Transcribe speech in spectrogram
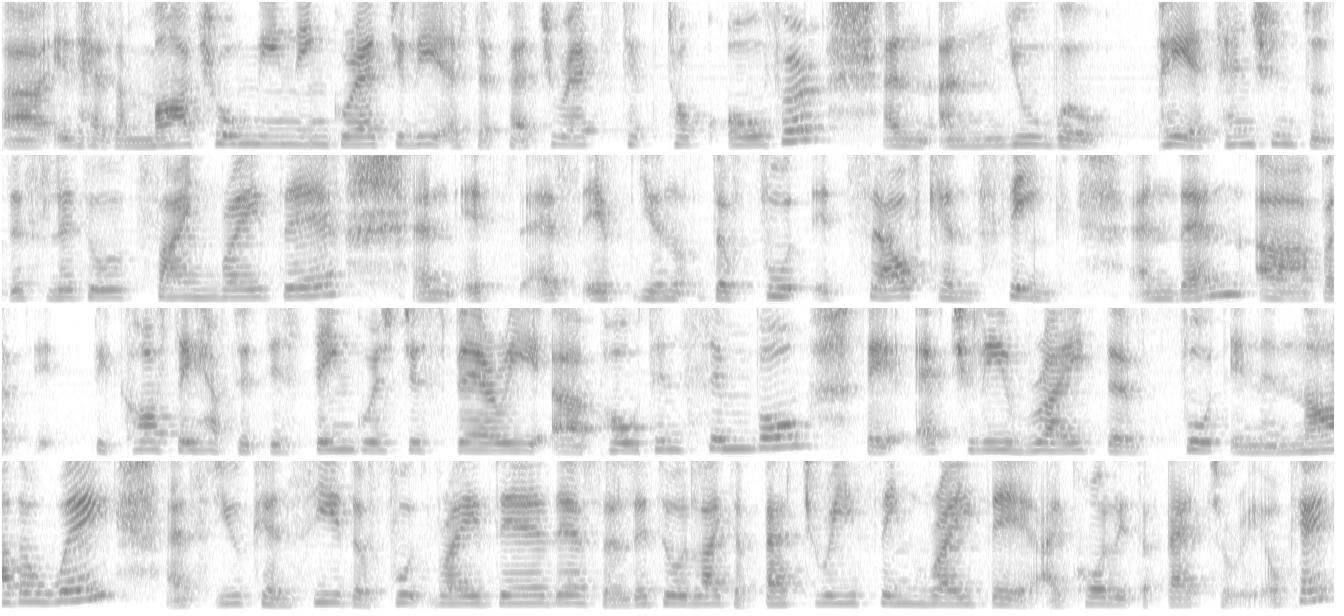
Uh, it has a macho meaning gradually as the patriarchs took over. And and you will pay attention to this little sign right there and it's as if you know the food itself can think. And then uh, but it, because they have to distinguish this very uh, potent symbol they actually write the food in another way. As you can see the food right there there's a little like a battery thing right there. I call it the battery okay?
